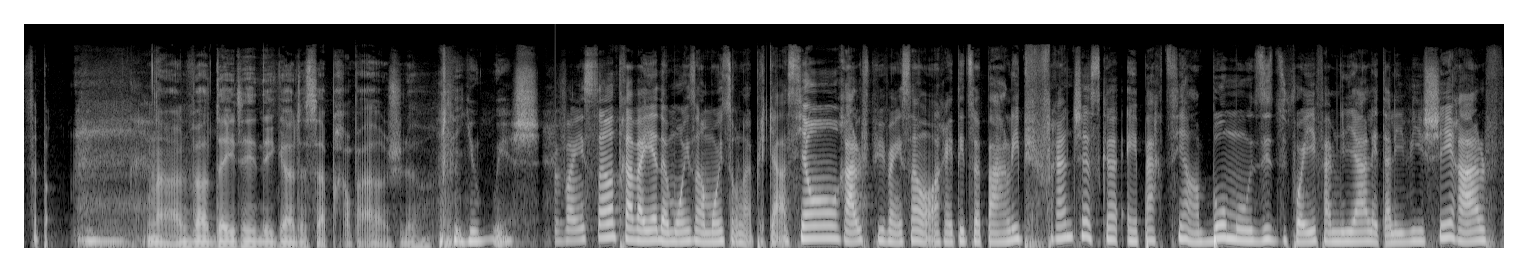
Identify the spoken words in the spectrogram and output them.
Sais pas. Non, elle va dater des gars de sa propre âge, là. You wish. Vincent travaillait de moins en moins sur l'application. Ralph puis Vincent ont arrêté de se parler. Puis Francesca est partie en beau maudit du foyer familial, est allée vivre chez Ralph.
